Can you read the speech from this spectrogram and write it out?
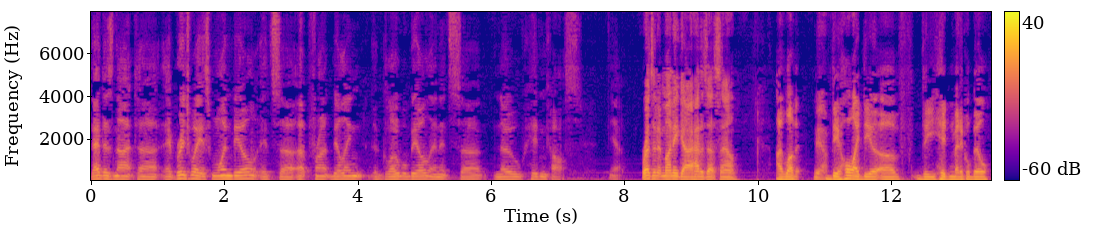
that does not, uh, at Bridgeway, it's one bill, it's uh, upfront billing, a global bill, and it's uh, no hidden costs. Yeah. Resident money guy, how does that sound? I love it. Yeah. The whole idea of the hidden medical bill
